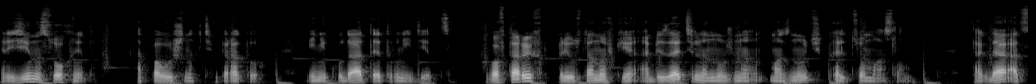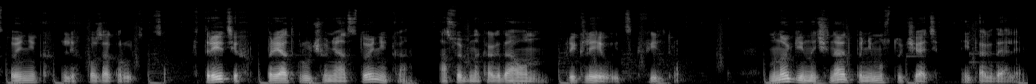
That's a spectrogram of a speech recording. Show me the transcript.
Резина сохнет от повышенных температур, и никуда от этого не деться. Во-вторых, при установке обязательно нужно мазнуть кольцо маслом. Тогда отстойник легко закрутится. В-третьих, при откручивании отстойника особенно когда он приклеивается к фильтру. Многие начинают по нему стучать и так далее.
